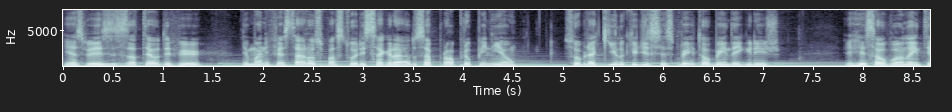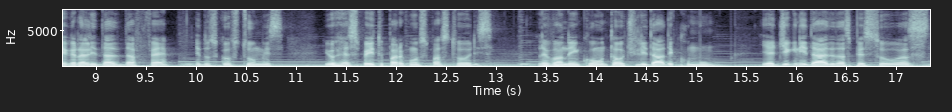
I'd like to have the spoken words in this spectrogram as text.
e às vezes até o dever de manifestar aos pastores sagrados a própria opinião sobre aquilo que diz respeito ao bem da Igreja e ressalvando a integralidade da fé e dos costumes e o respeito para com os pastores, levando em conta a utilidade comum e a dignidade das pessoas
